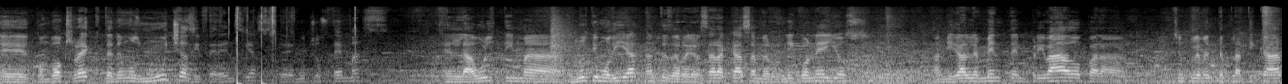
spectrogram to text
eh, con VoxRec. Tenemos muchas diferencias de muchos temas. En la última, el último día, antes de regresar a casa, me reuní con ellos amigablemente en privado para simplemente platicar,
